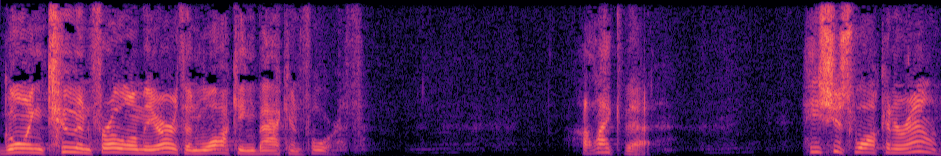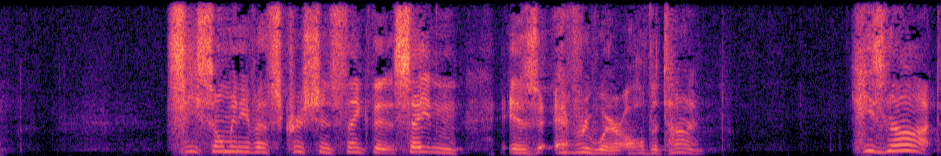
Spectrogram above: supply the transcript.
going to and fro on the earth and walking back and forth. I like that. He's just walking around. See, so many of us Christians think that Satan is everywhere all the time. He's not.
